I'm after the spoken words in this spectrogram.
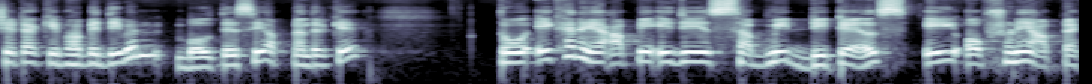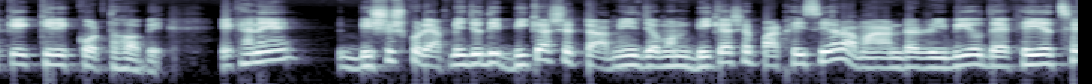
সেটা কীভাবে দিবেন বলতেছি আপনাদেরকে। তো এখানে আপনি এই যে সাবমিট ডিটেলস এই অপশনে আপনাকে ক্লিক করতে হবে। এখানে বিশেষ করে আপনি যদি বিকাশেরটা, আমি যেমন বিকাশে পাঠাইছি আর আমার আন্ডার রিভিউ দেখাইয়েছে,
